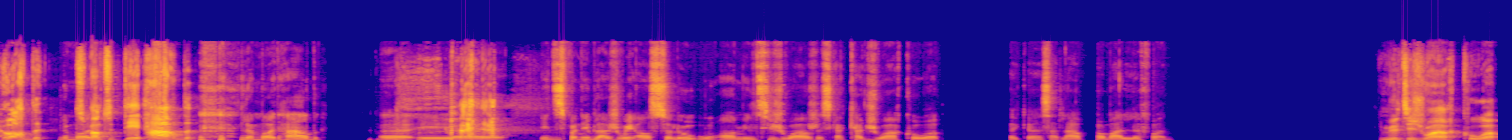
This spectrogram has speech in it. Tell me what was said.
Horde! Le Tu mode, parles-tu de tes hard? le mode Hard euh, est, euh, est disponible à jouer en solo ou en multijoueur jusqu'à 4 joueurs coop. Fait que ça a l'air pas mal le fun. Multijoueur coop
